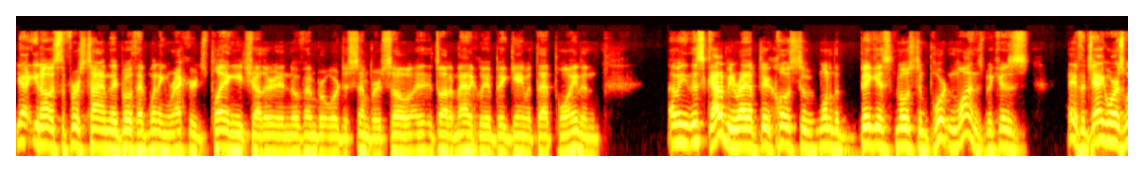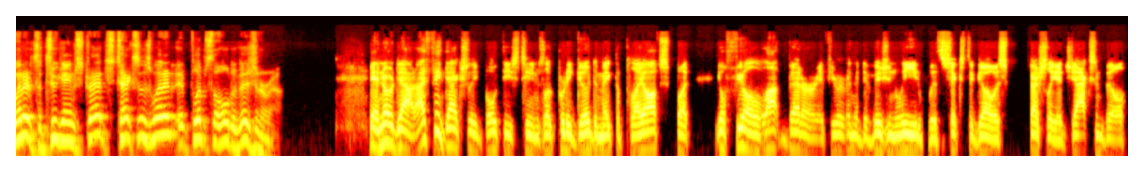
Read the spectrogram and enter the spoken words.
Yeah, you know, it's the first time they both had winning records playing each other in November or December. So it's automatically a big game at that point. And I mean, this got to be right up there close to one of the biggest, most important ones because, hey, if the Jaguars win it, it's a two game stretch. Texans win it, it flips the whole division around. Yeah, no doubt. I think actually both these teams look pretty good to make the playoffs, but you'll feel a lot better if you're in the division lead with six to go, especially a Jacksonville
